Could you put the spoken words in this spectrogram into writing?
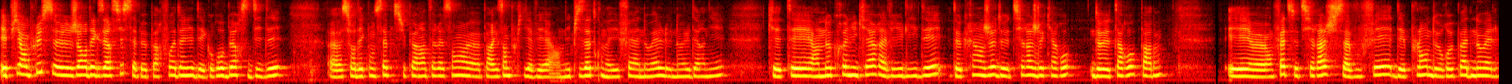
Et puis en plus, ce genre d'exercice, ça peut parfois donner des gros bursts d'idées euh, sur des concepts super intéressants. Euh, par exemple, il y avait un épisode qu'on avait fait à Noël, le Noël dernier, qui était un no chroniqueur avait eu l'idée de créer un jeu de tirage de, carreau, de tarot, pardon, et euh, en fait, ce tirage, ça vous fait des plans de repas de Noël.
